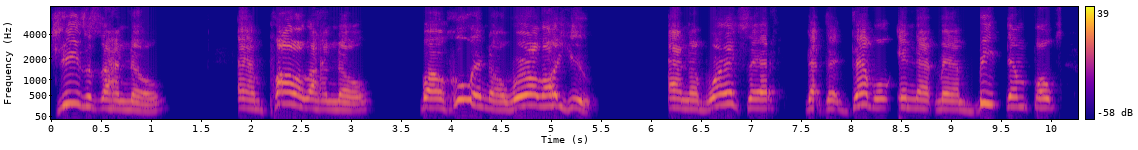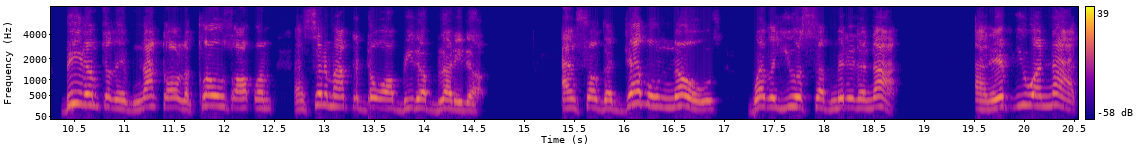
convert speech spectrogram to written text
Jesus I know, and Paul I know, but who in the world are you? And the word said that the devil in that man beat them folks, beat them till they've knocked all the clothes off them and sent them out the door, beat up, bloodied up. And so the devil knows whether you are submitted or not. And if you are not,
